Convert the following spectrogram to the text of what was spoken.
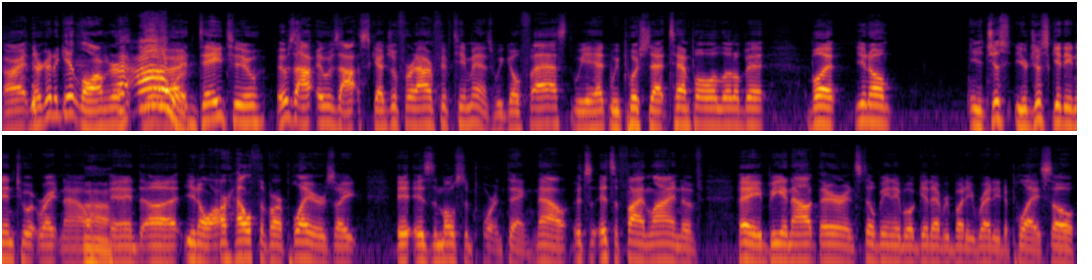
All right, they're gonna get longer. An hour. Uh, day two. It was out. It was out, scheduled for an hour and fifteen minutes. We go fast. We had we pushed that tempo a little bit, but you know, you just you're just getting into it right now, Uh-huh. and uh, you know our health of our players like, is the most important thing. Now it's it's a fine line of hey being out there and still being able to get everybody ready to play. So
